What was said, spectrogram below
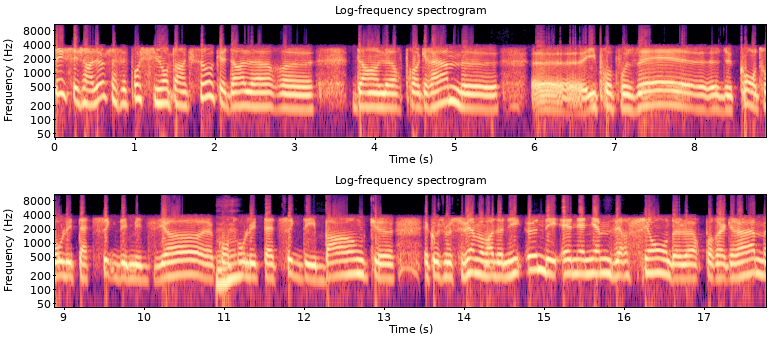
tu sais, ces gens-là, ça fait pas si longtemps que ça que dans leur euh, dans leur programme, ils proposaient de contrôle étatique des médias, euh, contrôle étatique des banques. Euh, écoute, je me souviens à un moment donné, une des énièmes versions de leur programme,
